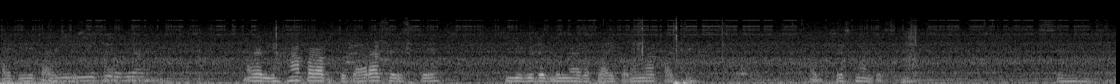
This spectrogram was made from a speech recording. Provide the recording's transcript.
ताकि ये टाइप हो गया। मगर यहाँ पर आप दोबारा से इस पर यू वी डब्ल्यू में अप्लाई करूँगा ताकि एडजस्टमेंट इसमें सही हो जाए।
